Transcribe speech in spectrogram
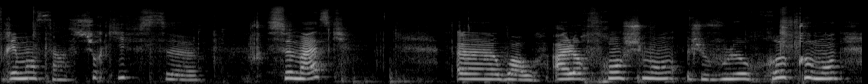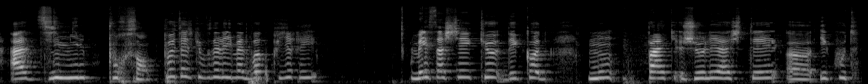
vraiment c'est un surkiff ce masque. Euh, waouh, alors franchement, je vous le recommande à 10 000%. Peut-être que vous allez y mettre votre prix, mais sachez que des codes, mon pack, je l'ai acheté, euh, écoute,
